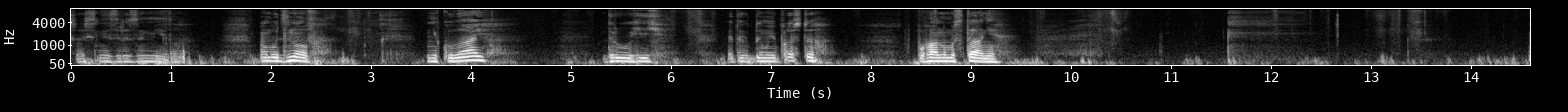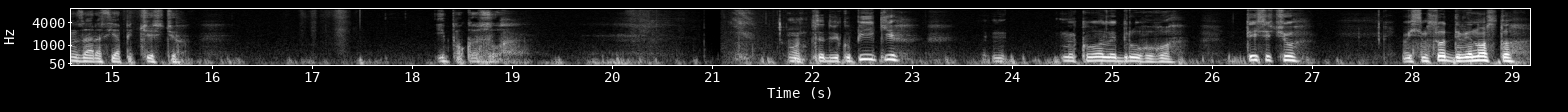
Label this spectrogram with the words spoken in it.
Щось незрозуміло. Мабуть, знов Ніколай другий. Я так думаю, просто в поганому стані. Ну, Зараз я підчистю і покажу. От, це дві копійки Миколи другого. 1890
